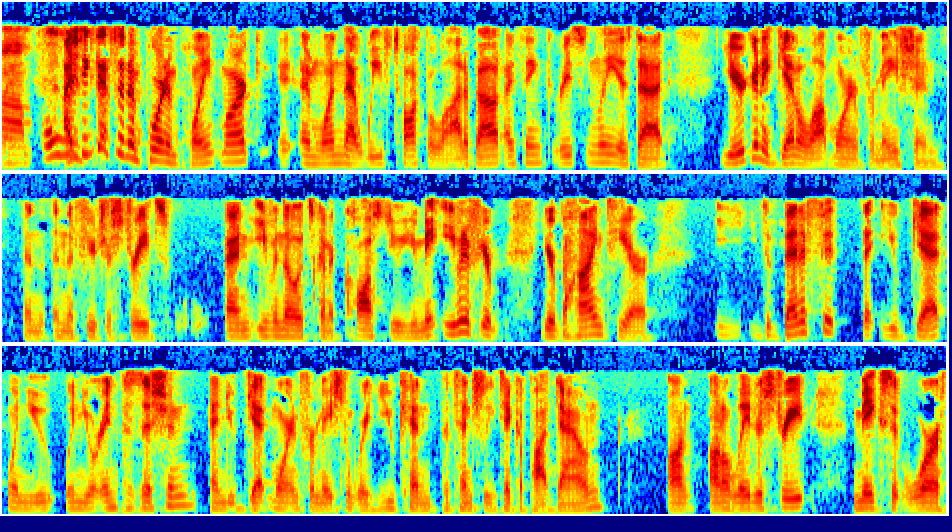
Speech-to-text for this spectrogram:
Um, I think that's an important point, Mark, and one that we've talked a lot about. I think recently is that you're going to get a lot more information in, in the future streets, and even though it's going to cost you, you may, even if you're you're behind here, y- the benefit that you get when you when you're in position and you get more information where you can potentially take a pot down on on a later street makes it worth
